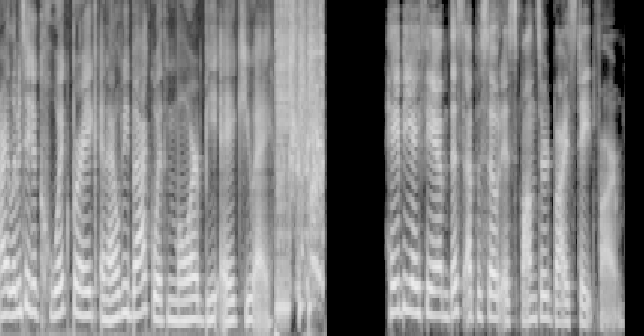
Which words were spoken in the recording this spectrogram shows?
All right, let me take a quick break and I will be back with more BAQA. Hey, BA fam, this episode is sponsored by State Farm.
